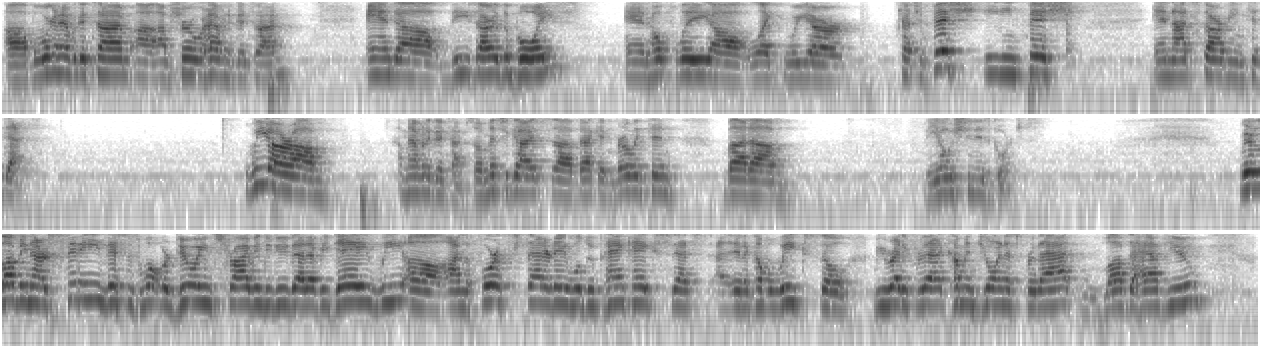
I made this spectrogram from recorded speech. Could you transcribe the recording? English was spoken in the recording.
Uh, but we're gonna have a good time. Uh, I'm sure we're having a good time. And uh, these are the boys, and hopefully, like we are catching fish, eating fish, and not starving to death. We are. Um, I'm having a good time. So I miss you guys back in Burlington. But um, the ocean is gorgeous. We're loving our city. This is what we're doing, striving to do that every day. We, uh, on the fourth Saturday, we'll do pancakes. That's uh, in a couple weeks, so be ready for that. Come and join us for that. Love to have you.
